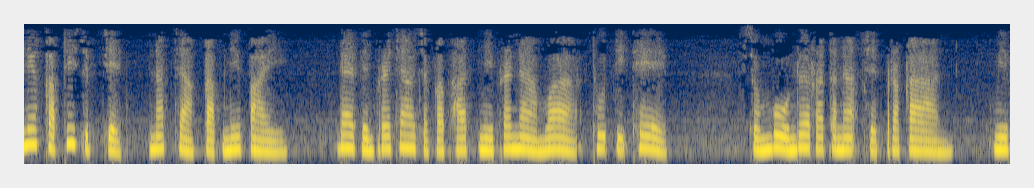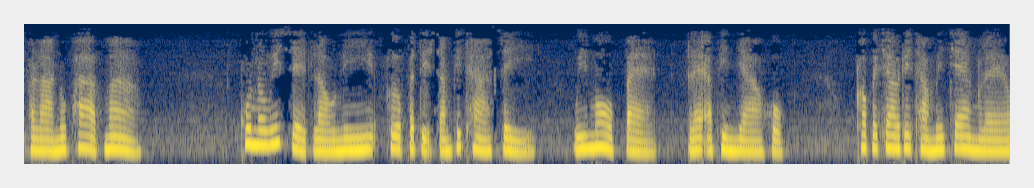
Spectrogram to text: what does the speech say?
เนี่ยกลับที่สิบเจ็ด นับจากกลับนี้ไป ได้เป็นพระเจ้าจักรพรรดิมีพระนามว่าทุติเทพ สมบูรณ์ด้วยรัตนเจ็ดประการ มีพลานุภาพมาก คุณวิเศษเหล่านี้คือปฏิสัมพิทาสี่วิโมกแปดและอภิญญาหกข้าพเจ้าได้ทำให้แจ้งแล้ว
